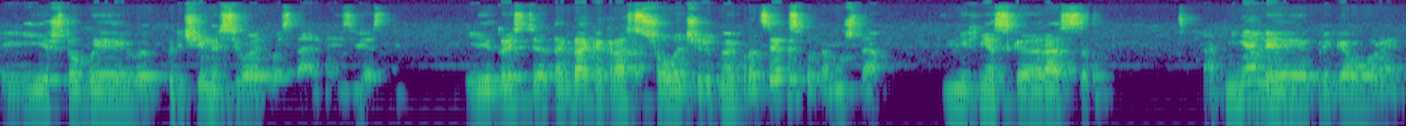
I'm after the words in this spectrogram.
и чтобы причины всего этого стали известны. И то есть тогда как раз шел очередной процесс, потому что у них несколько раз отменяли приговоры.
